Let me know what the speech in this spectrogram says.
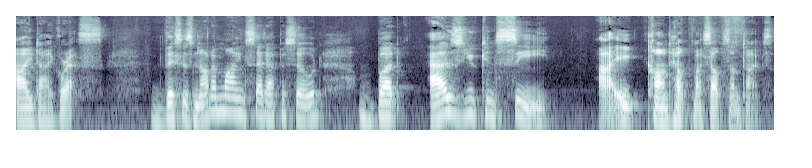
I digress. This is not a mindset episode, but as you can see, I can't help myself sometimes.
